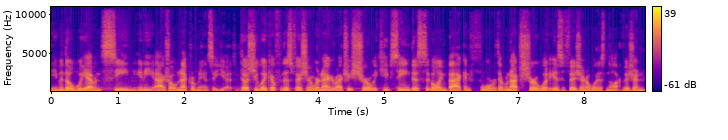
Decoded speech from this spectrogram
even though we haven't seen any actual necromancy yet. Does she wake up for this vision? We're not actually sure. We keep seeing this going back and forth, and we're not sure what is vision or what is not vision.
